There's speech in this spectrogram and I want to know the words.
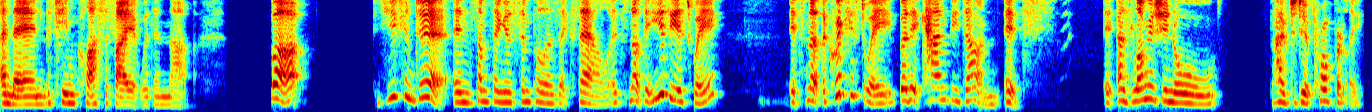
and then the team classify it within that. But you can do it in something as simple as Excel. It's not the easiest way, it's not the quickest way, but it can be done. It's it, as long as you know how to do it properly.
